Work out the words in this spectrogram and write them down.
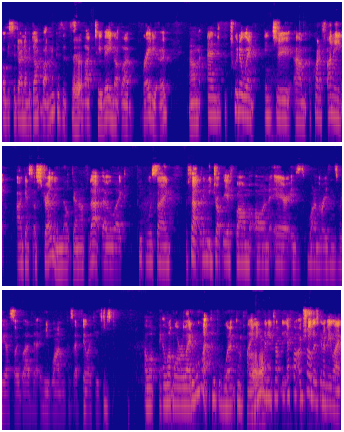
obviously don't have a dump button because it's Yeah. live TV, not live radio. Um, and the Twitter went into um, quite a funny, I guess, Australian meltdown after that. They were like, people were saying the fact that he dropped the f bomb on air is one of the reasons we are so glad that he won because I feel like he's just. A lot, a lot more relatable. Like people weren't complaining Oh. that he dropped the f bomb. I'm sure there's going to be like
